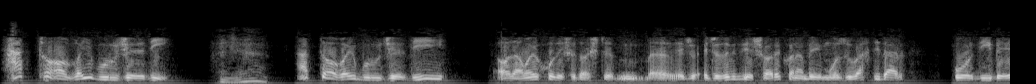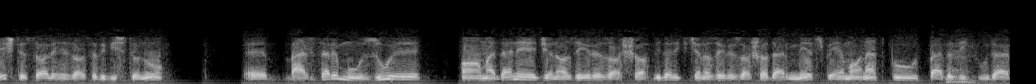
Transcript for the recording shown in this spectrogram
حتی آقای بروجردی. حتی آقای بروجردی آدمای خودش داشته. اجازه بدید اشاره کنم به این موضوع. وقتی در اردیبهشت سال 1129 بر سر موضوع آمدن جنازه رضاشاه می‌دانید که جنازه رضاشاه در مصر به امانت بود بعد از اینکه او در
